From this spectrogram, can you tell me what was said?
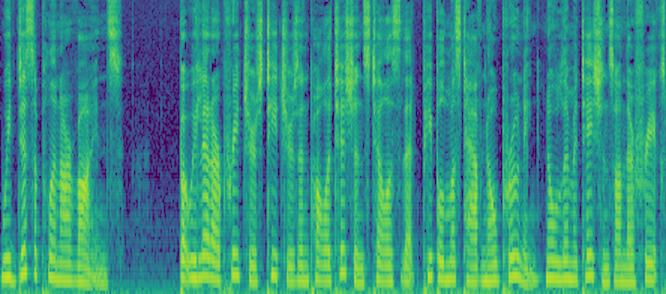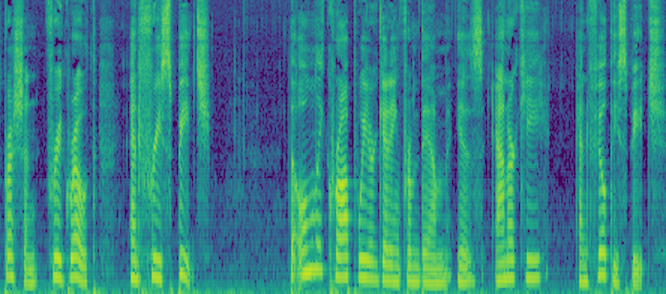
We discipline our vines. But we let our preachers, teachers, and politicians tell us that people must have no pruning, no limitations on their free expression, free growth, and free speech. The only crop we are getting from them is anarchy and filthy speech.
